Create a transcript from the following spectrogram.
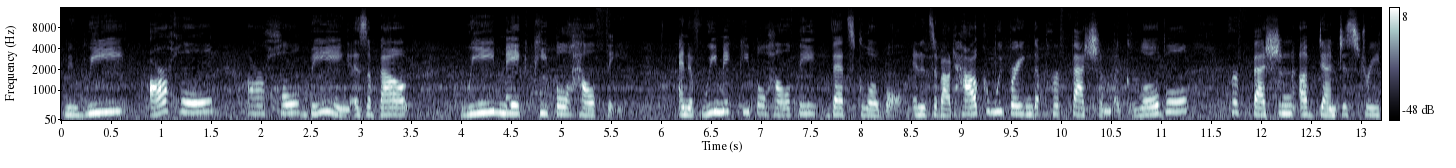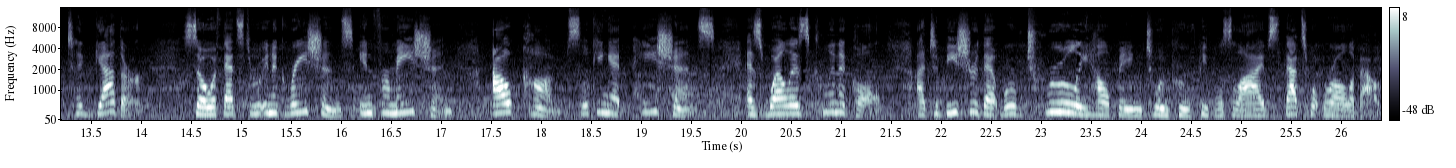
I mean we our whole our whole being is about we make people healthy. And if we make people healthy, that's global. And it's about how can we bring the profession, the global profession of dentistry together. So if that's through integrations, information, outcomes, looking at patients as well as clinical, uh, to be sure that we're truly helping to improve people's lives, that's what we're all about.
